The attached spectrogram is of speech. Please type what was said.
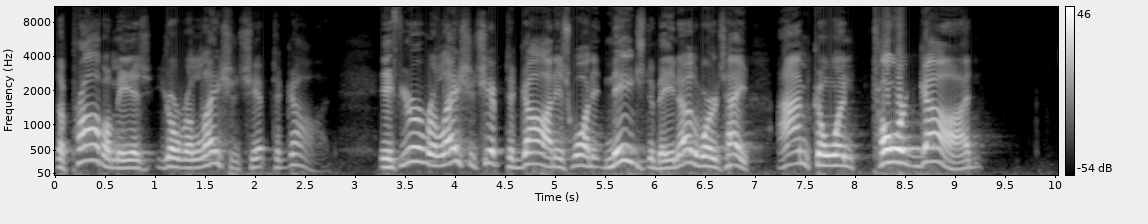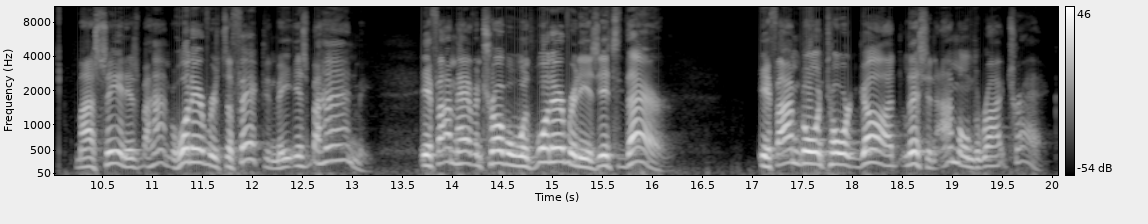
The problem is your relationship to God. If your relationship to God is what it needs to be, in other words, hey, I'm going toward God, my sin is behind me. Whatever it's affecting me is behind me. If I'm having trouble with whatever it is, it's there. if I'm going toward God, listen, I'm on the right track.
